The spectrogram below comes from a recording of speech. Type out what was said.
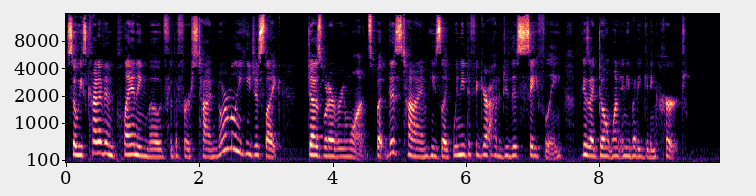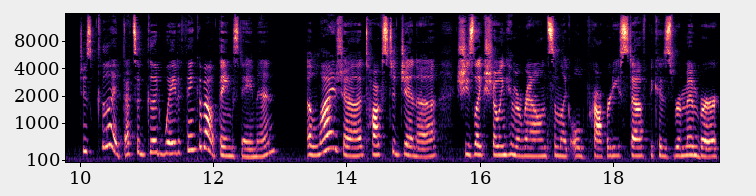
So he's kind of in planning mode for the first time. Normally he just like does whatever he wants. But this time he's like, we need to figure out how to do this safely because I don't want anybody getting hurt, which is good. That's a good way to think about things, Damon. Elijah talks to Jenna. She's like showing him around some like old property stuff because remember,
